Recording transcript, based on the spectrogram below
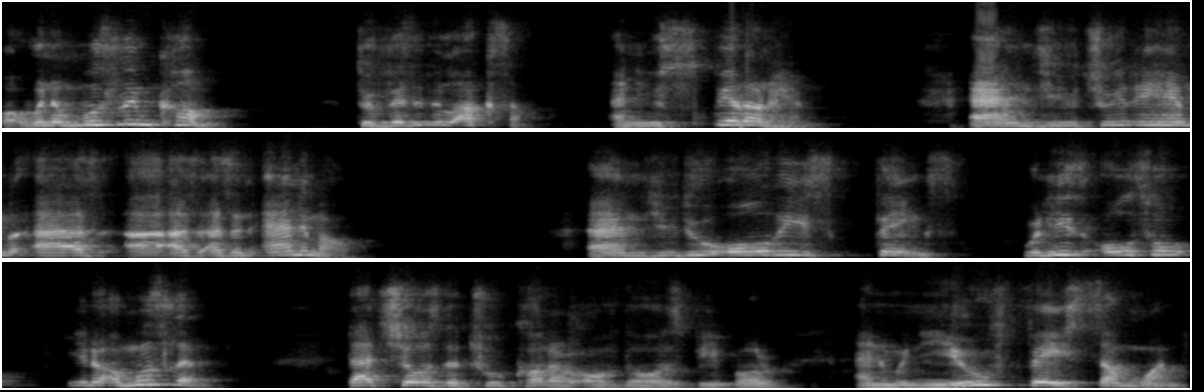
But when a Muslim come to visit Al Aqsa and you spit on him and you treat him as, uh, as, as an animal. And you do all these things when he's also you know a muslim. That shows the true color of those people. And when you face someone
